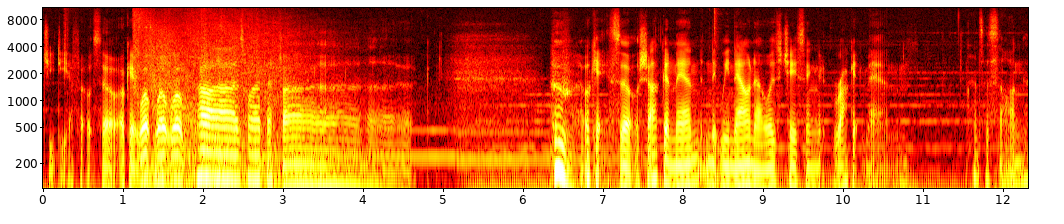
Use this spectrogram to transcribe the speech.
GTFO. So, okay, whoa, whoa, whoa, pause, what the fuck? Whew, okay, so Shotgun Man, we now know, is chasing Rocket Man. That's a song.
